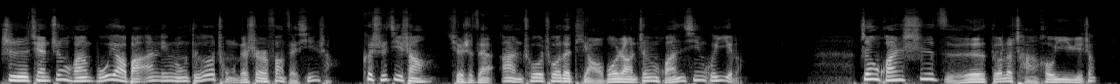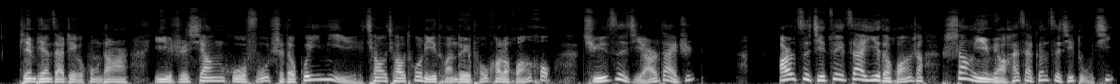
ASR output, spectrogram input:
是劝甄嬛不要把安陵容得宠的事儿放在心上，可实际上却是在暗戳戳的挑拨，让甄嬛心灰意冷。甄嬛失子得了产后抑郁症。偏偏在这个空档，一直相互扶持的闺蜜悄悄脱离团队，投靠了皇后，取自己而代之。而自己最在意的皇上，上一秒还在跟自己赌气，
